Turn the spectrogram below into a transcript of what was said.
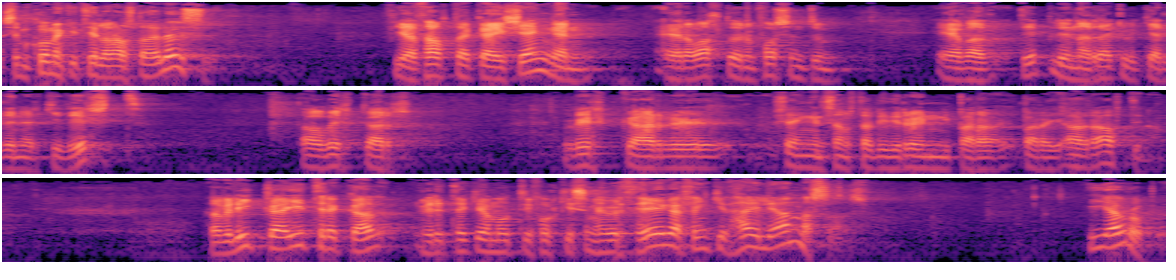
sem kom ekki til að ástæðulausu því að þátttaka í Schengen er á allt öðrum forsendum. Ef Dyflinnarreglugerðin er ekki virt þá virkar Schengen-samstarfið í rauninni bara í aðra áttina. Það hefur líka ítrekað verið tekið á móti fólki sem hefur þegar fengið hæli annars staðar í Evrópu.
